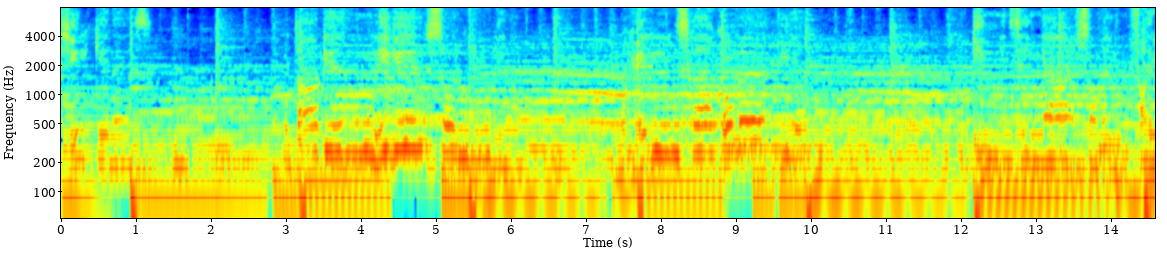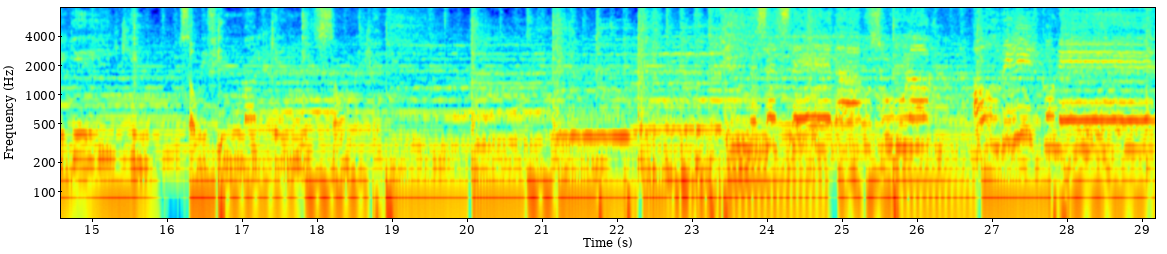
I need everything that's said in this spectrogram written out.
Kirkenes. Og dagen ligger kvelden skal komme igjen. Og ingenting er som en fargerik himmel, som i Finnmark en midtsommerkveld. Det finnes et sted der hvor sola aldri går ned.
